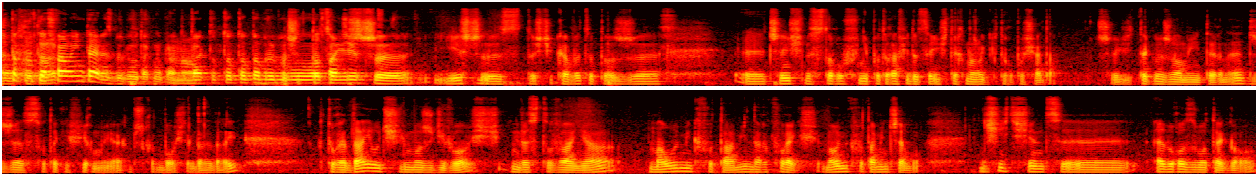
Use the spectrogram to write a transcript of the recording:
to, to krótkotrwały interes by był tak naprawdę. No. Tak? To, to, to dobry by Znaczy, było to, co otwarcie- jeszcze, jeszcze jest dość ciekawe, to to, że e, część inwestorów nie potrafi docenić technologii, którą posiada. Czyli tego, że mamy internet, że są takie firmy jak przykład Bosch i tak dalej, dalej, które dają Ci możliwość inwestowania małymi kwotami na Forexie. Małymi kwotami czemu? 10 tysięcy euro złotego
